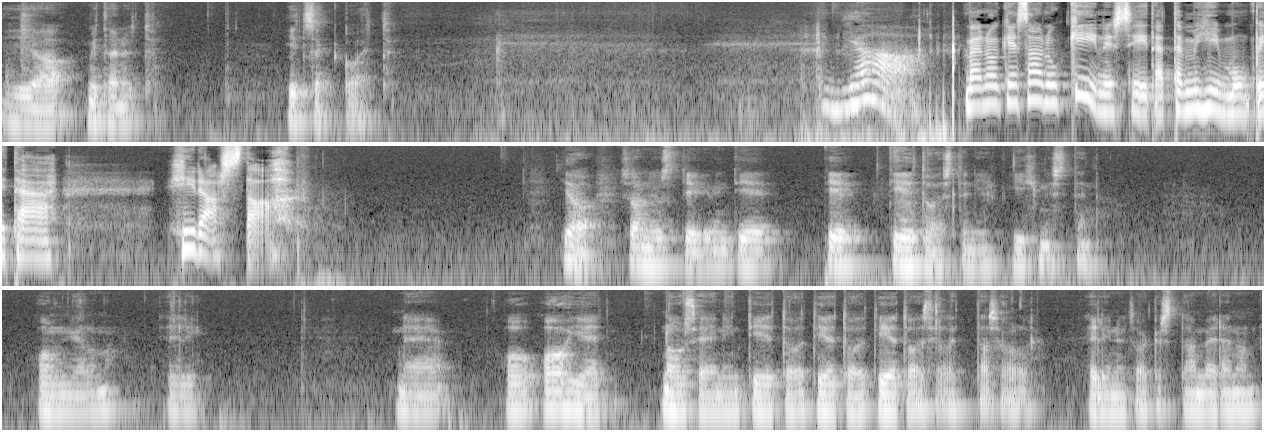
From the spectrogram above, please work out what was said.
Ja mitä nyt itse koet? Jaa, Mä en oikein saanut kiinni siitä, että mihin mun pitää hidastaa. Joo, se on just hyvin tie, tie, tietoisten ihmisten ongelma. Eli ne ohjeet nousee niin tieto, tieto, tietoiselle tasolle. Eli nyt oikeastaan meidän on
